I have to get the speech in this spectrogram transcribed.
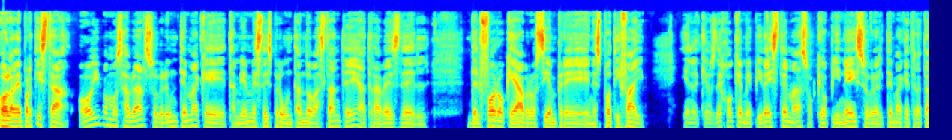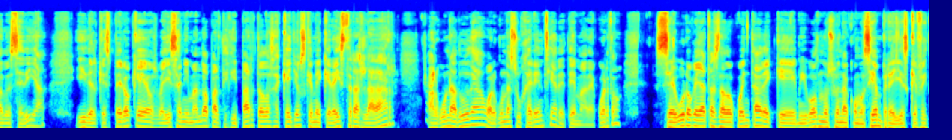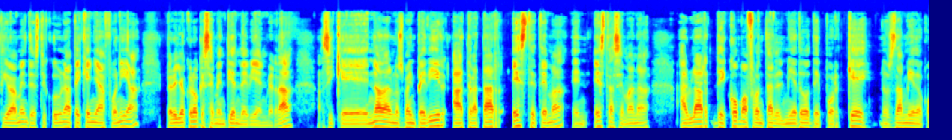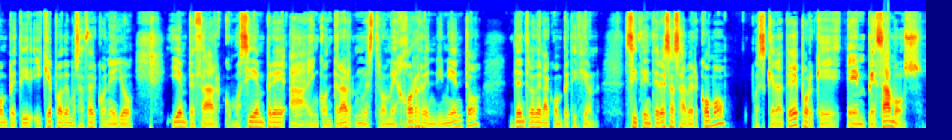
Hola deportista, hoy vamos a hablar sobre un tema que también me estáis preguntando bastante a través del, del, foro que abro siempre en Spotify y en el que os dejo que me pidáis temas o que opinéis sobre el tema que he tratado ese día y del que espero que os vayáis animando a participar todos aquellos que me queráis trasladar alguna duda o alguna sugerencia de tema, ¿de acuerdo? Seguro que ya te has dado cuenta de que mi voz no suena como siempre y es que efectivamente estoy con una pequeña afonía, pero yo creo que se me entiende bien, ¿verdad? Así que nada nos va a impedir a tratar este tema en esta semana, hablar de cómo afrontar el miedo, de por qué nos da miedo competir y qué podemos hacer con ello y empezar, como siempre, a encontrar nuestro mejor rendimiento dentro de la competición. Si te interesa saber cómo, pues quédate porque empezamos.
